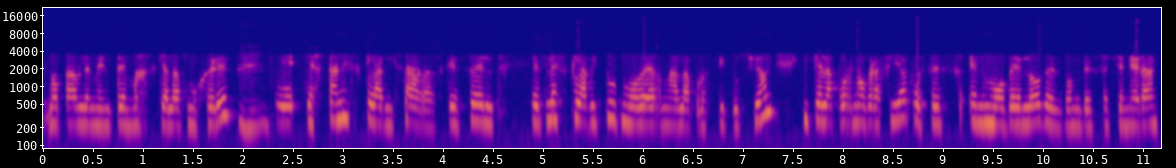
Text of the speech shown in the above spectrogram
notablemente más que a las mujeres que están esclavizadas, que es el es la esclavitud moderna, la prostitución, y que la pornografía pues es el modelo desde donde se generan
